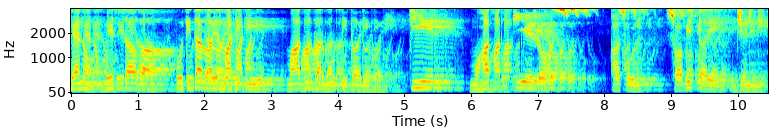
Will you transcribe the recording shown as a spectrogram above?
কেন বেশ্যা বা পতিতালয়ের মাটি দিয়ে মা দুর্গার মূর্তি তৈরি হয়। কি এর মহাত্ম? কি এর রহস্য? আসুন সবিস্তারে জেনে নিই।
